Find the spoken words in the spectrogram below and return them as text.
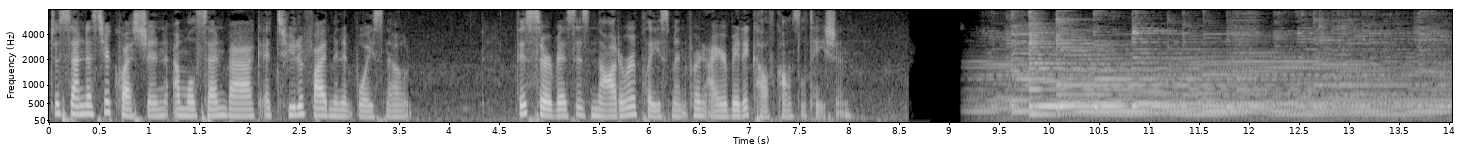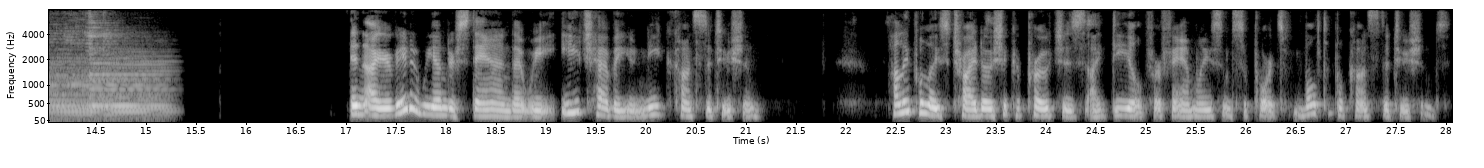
Just send us your question and we'll send back a two to five minute voice note. This service is not a replacement for an Ayurvedic health consultation. In Ayurveda, we understand that we each have a unique constitution. Halepule's tridoshic approach is ideal for families and supports multiple constitutions.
